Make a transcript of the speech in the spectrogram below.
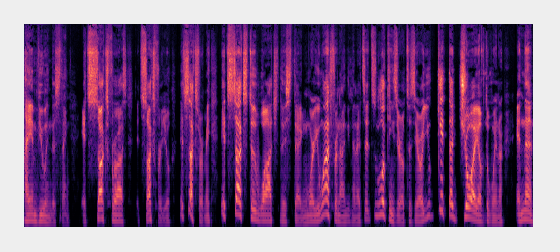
i am viewing this thing it sucks for us. It sucks for you. It sucks for me. It sucks to watch this thing where you watch for 90 minutes. It's looking zero to zero. You get the joy of the winner. And then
